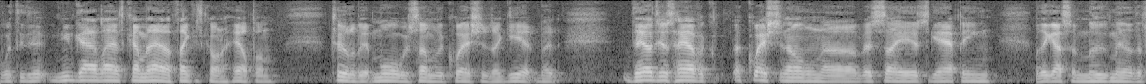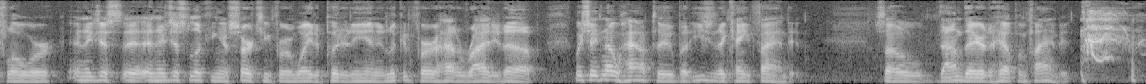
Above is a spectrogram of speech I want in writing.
with the new guidelines coming out. I think it's going to help them too a little bit more with some of the questions I get. But they'll just have a, a question on, uh, let's say it's gapping. They got some movement of the floor, and they just and they're just looking and searching for a way to put it in and looking for how to write it up, which they know how to, but usually they can't find it. So I'm there to help them find it.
